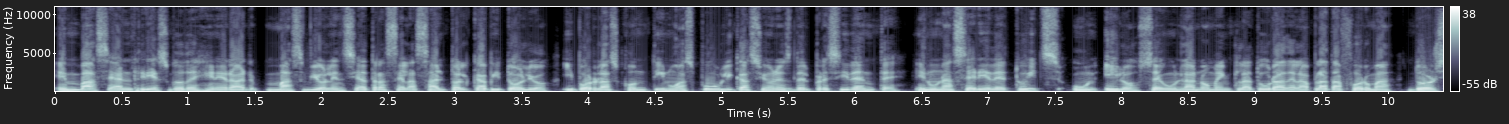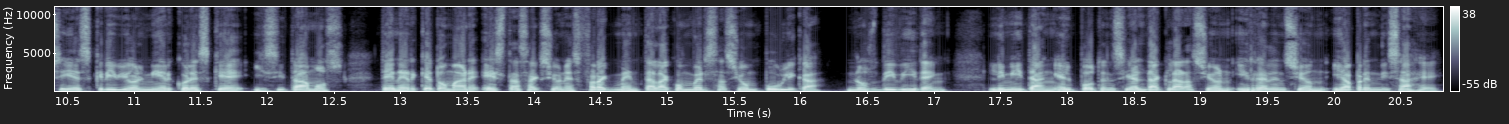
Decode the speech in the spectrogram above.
en base al riesgo de generar más violencia tras el asalto al Capitolio y por las continuas publicaciones del presidente. En una serie de tweets, un hilo según la nomenclatura de la plataforma, Dorsey escribió el miércoles que, y citamos, tener que tomar estas acciones fragmenta la conversación pública, nos dividen, limitan el potencial de aclaración y redención y aprendizaje,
